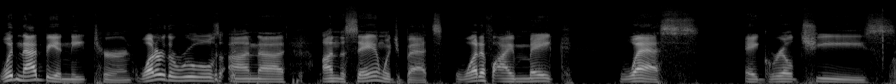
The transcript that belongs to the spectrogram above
wouldn't that be a neat turn? What are the rules on uh, on the sandwich bets? What if I make Wes a grilled cheese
